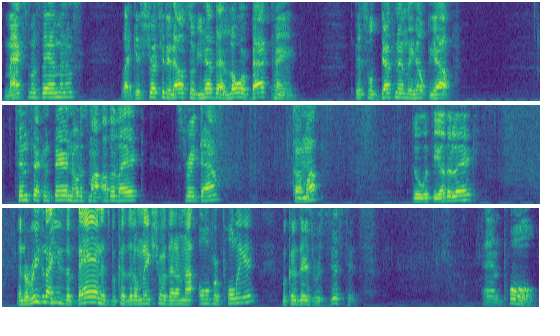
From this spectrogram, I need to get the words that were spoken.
maximus abdominis, like it's stretching it out. So if you have that lower back pain, this will definitely help you out. 10 seconds there. Notice my other leg straight down. Come up. Do it with the other leg. And the reason I use the band is because it'll make sure that I'm not over pulling it, because there's resistance. And pull.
